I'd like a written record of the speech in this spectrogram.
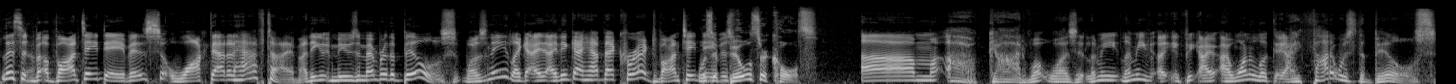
Listen, Vontae Davis walked out at halftime. I think he was a member of the Bills, wasn't he? Like I, I think I have that correct. Vontae Was Davis. it Bills or Colts? Um. Oh God, what was it? Let me. Let me. I. I, want to look. I thought it was the Bills.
